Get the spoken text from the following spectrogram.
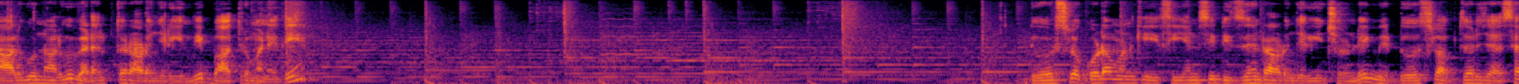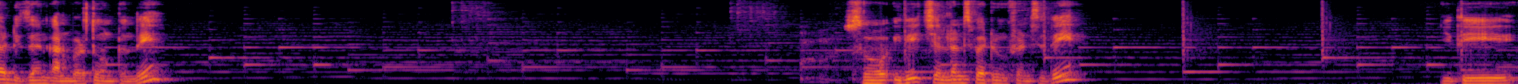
నాలుగు నాలుగు వెడల్పుతో రావడం జరిగింది బాత్రూమ్ అనేది. డోర్స్లో కూడా మనకి సిఎన్సి డిజైన్ రావడం జరిగింది చూడండి. మీరు డోర్స్లో అబ్జర్వ్ చేస్తే ఆ డిజైన్ కనబడుతూ ఉంటుంది. సో ఇది చిల్డ్రన్స్ బెడ్రూమ్ ఫ్రెండ్స్ ఇది. ఇది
